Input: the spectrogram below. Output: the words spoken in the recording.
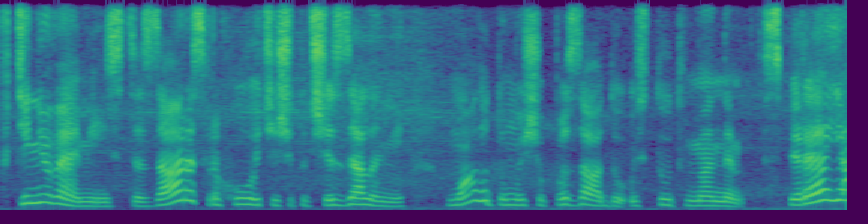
в тіньове місце. Зараз, враховуючи, що тут ще зелені мало, тому що позаду, ось тут в мене спірея.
